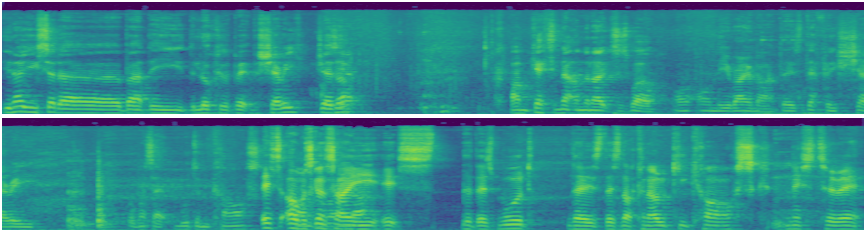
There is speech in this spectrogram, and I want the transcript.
You know, you said uh, about the, the look of a bit of sherry, Jezza. I'm getting that on the notes as well on, on the aroma. There's definitely sherry, almost that wooden cask. It's. I was going to say it's that there's wood. There's there's like an oaky caskness to it.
